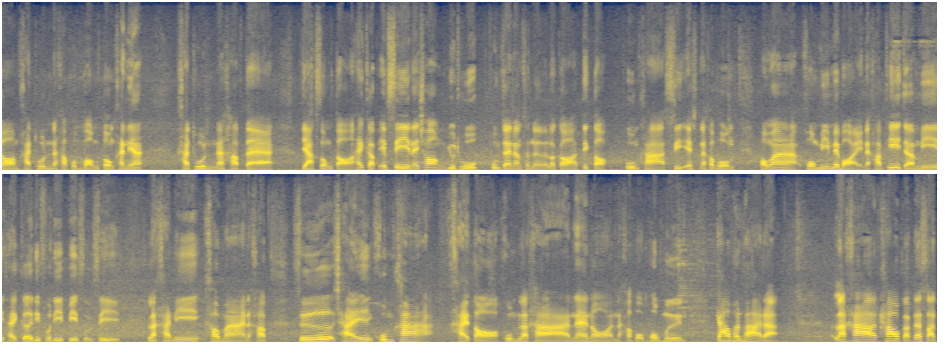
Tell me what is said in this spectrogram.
ยอมขาดทุนนะครับ ผมบอกตรงคันนี้ ขาดทุนนะครับ แต่อยากส่งต่อให้กับ FC ในช่อง YouTube ภูมิใจนำเสนอ แล้วก็ TikTok ภูมิคา CH นะครับผม เพราะว่าคงมีไม่บ่อยนะครับ ที่จะมี Tiger D4D ปี 04 ราคานี้เข้ามานะครับ ซื้อใช้คุ้มค่าขายต่อคุ้มราคาแน่นอนนะครับผม 69,000 บาทอะราคาเท่ากับดัสสัน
